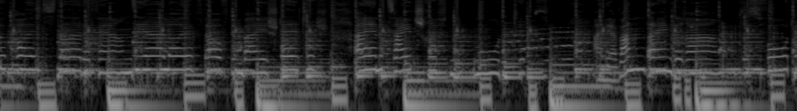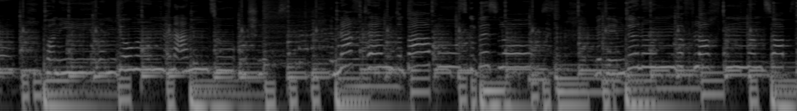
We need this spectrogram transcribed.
Staubige Polster, der Fernseher läuft auf dem Beistelltisch. Eine Zeitschrift mit Modetipps. An der Wand ein gerahmtes Foto von ihrem Jungen in Anzug und Schlips. Im Nachthemd und barfuß gebisslos. Mit dem dünnen geflochtenen Zopf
